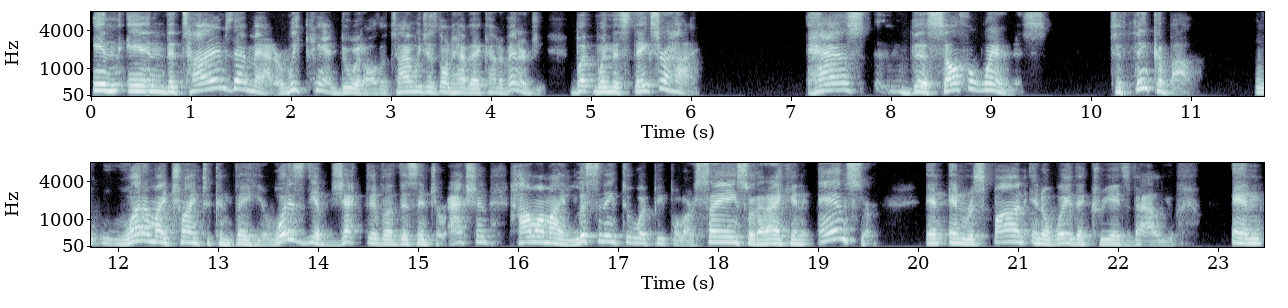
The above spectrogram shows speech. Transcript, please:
in in the times that matter, we can't do it all the time. We just don't have that kind of energy. But when the stakes are high, has the self awareness to think about what am I trying to convey here? What is the objective of this interaction? How am I listening to what people are saying so that I can answer and, and respond in a way that creates value? And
